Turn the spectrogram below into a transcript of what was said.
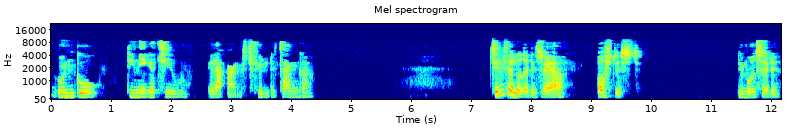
undgå de negative eller angstfyldte tanker. Tilfældet er desværre oftest det modsatte.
